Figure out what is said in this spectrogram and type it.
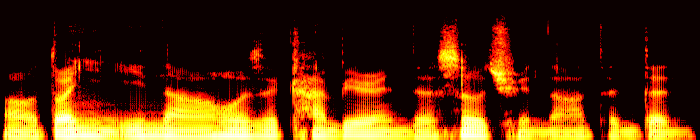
呃短影音啊，或者是看别人的社群啊等等。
